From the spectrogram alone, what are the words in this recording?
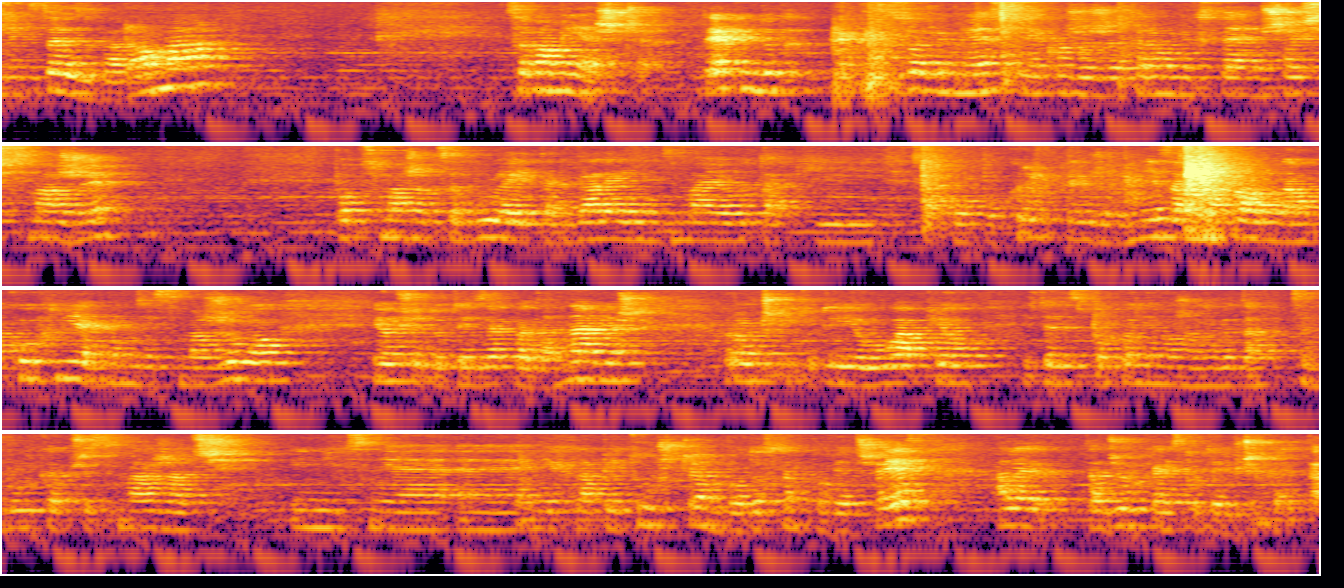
Więc to jest waroma. Co mamy jeszcze? Jakim akcesorium jest, jako że, Thermomix TM6 smaży, podsmaża cebulę i tak dalej, więc mają taki, taką pokrywkę, żeby nie zakrapało nam kuchni, jak będzie smażyło. Ją się tutaj zakłada na wierzch, rączki tutaj ją łapią i wtedy spokojnie można sobie tam cebulkę przysmażać i nic nie, e, nie chlapie tłuszczem, bo dostęp powietrza jest, ale ta dziurka jest tutaj przykryta.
